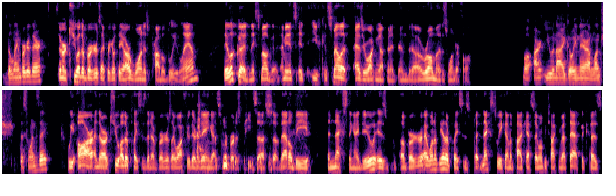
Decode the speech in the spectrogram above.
the lamb burger there? There are two other burgers. I forget what they are. One is probably lamb. They look good and they smell good. I mean, it's it. You can smell it as you're walking up in it, and the aroma is wonderful. Well, aren't you and I going there on lunch this Wednesday? We are, and there are two other places that have burgers. I walked through there today and got some Roberta's Pizza, so that'll be the next thing I do is a burger at one of the other places. But next week on the podcast, I won't be talking about that because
